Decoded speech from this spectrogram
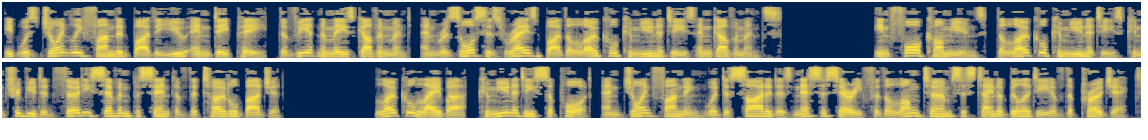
It was jointly funded by the UNDP, the Vietnamese government, and resources raised by the local communities and governments. In four communes, the local communities contributed 37% of the total budget. Local labor, community support, and joint funding were decided as necessary for the long-term sustainability of the project.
